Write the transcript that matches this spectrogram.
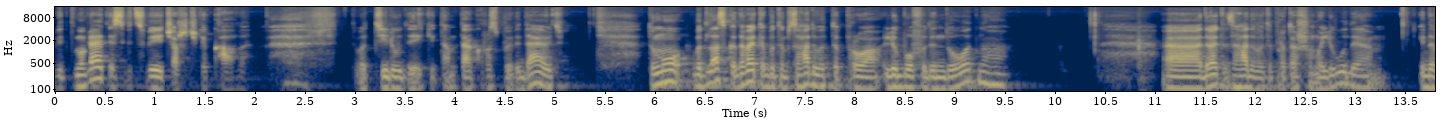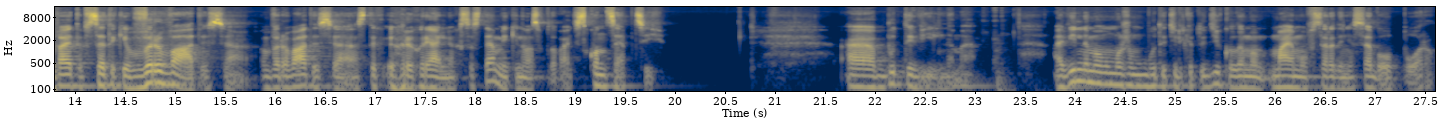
відмовляєтесь від своєї чашечки кави? От ті люди, які там так розповідають. Тому, будь ласка, давайте будемо згадувати про любов один до одного. Е, давайте згадувати про те, що ми люди, і давайте все-таки вириватися, вириватися з тих егрегоріальних систем, які на вас впливають, з концепцій. Е, Бути вільними. А вільними ми можемо бути тільки тоді, коли ми маємо всередині себе опору.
